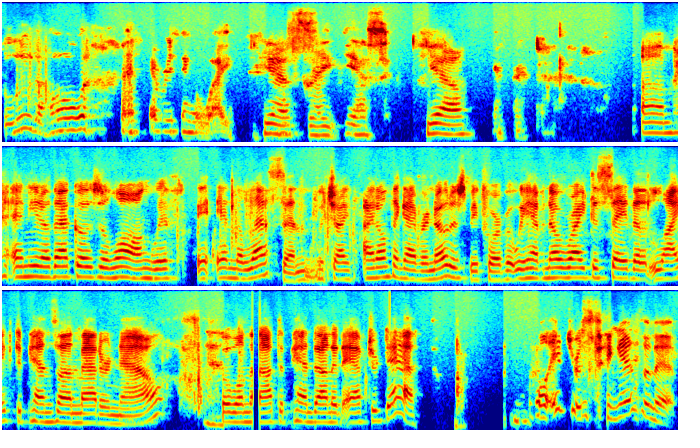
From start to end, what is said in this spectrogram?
blew the whole everything away. Yes. great. Yes. Yeah. Um, and you know that goes along with in the lesson, which I, I don't think I ever noticed before, but we have no right to say that life depends on matter now, but will not depend on it after death. Well, interesting, isn't it?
